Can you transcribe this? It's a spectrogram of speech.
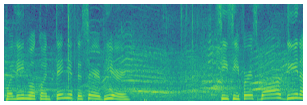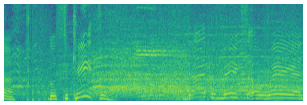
Pauline will continue to serve here. CC first ball. Deanna goes to Kate. That makes a way. And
